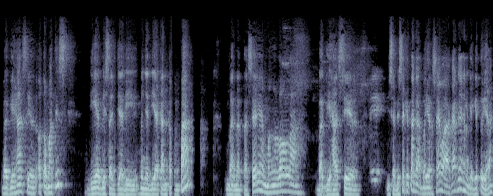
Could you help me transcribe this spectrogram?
bagi hasil. Otomatis dia bisa jadi menyediakan tempat, Mbak Natasha yang mengelola bagi hasil. Bisa-bisa kita nggak bayar sewa, kan ya kan kayak gitu ya.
